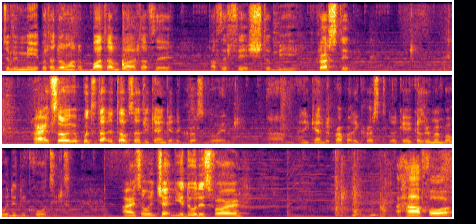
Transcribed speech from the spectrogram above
to be made, but I don't want the bottom part of the of the fish to be crusted. All right, so you put it at the top so that you can get the crust going, um, and it can be properly crusted. Okay, because remember we didn't coat it. All right, so we check. You do this for a half hour.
